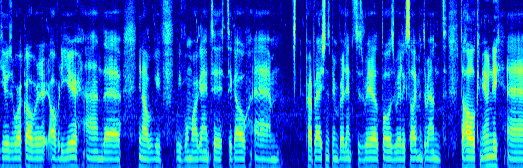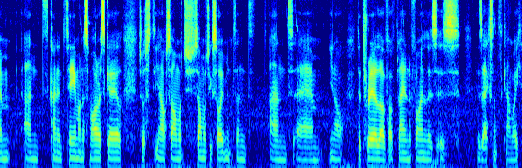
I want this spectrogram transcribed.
huge work over over the year, and uh, you know we've we've one more game to, to go. Um, preparation's been brilliant. There's real buzz, real excitement around the whole community. Um, and kind of the team on a smaller scale. Just you know, so much so much excitement and and um, you know the thrill of, of playing in the final is, is is excellent. Can't wait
